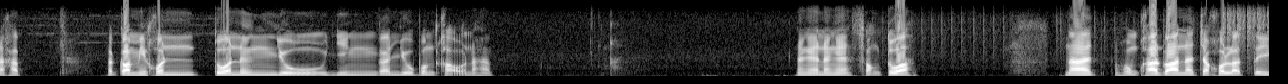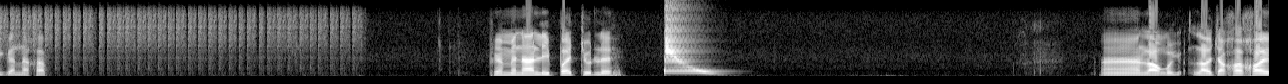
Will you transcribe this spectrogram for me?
นะครับ แล้วก็มีคนตัวหนึ่งอยู่ยิงกันอยู่บนเขานะครับนั่นไงนั่นไงสองตัว น่าผมคาดว่าน่าจะคนละตี้กันนะครับ เพื่อนไม่น่ารีบเปิดจุดเลย อ่าเราก็เราจะค่อย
